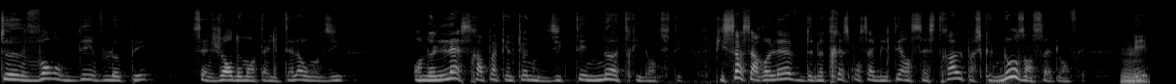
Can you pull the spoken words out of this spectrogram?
devons développer ce genre de mentalité-là où on dit on ne laissera pas quelqu'un nous dicter notre identité. Puis ça, ça relève de notre responsabilité ancestrale parce que nos ancêtres l'ont fait. Les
